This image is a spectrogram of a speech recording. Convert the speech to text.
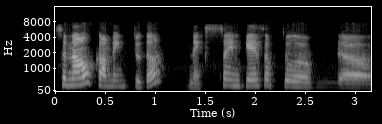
So now coming to the next. So in case of the uh,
